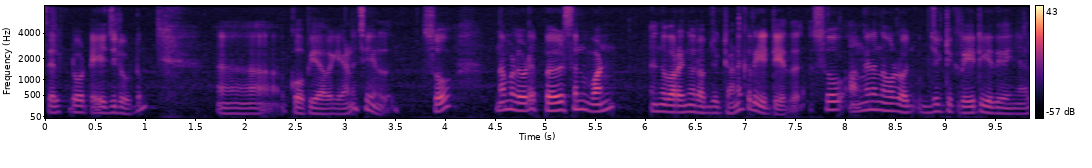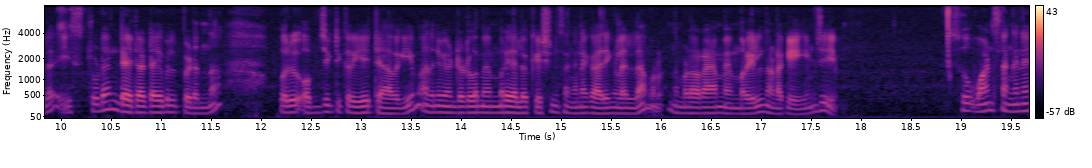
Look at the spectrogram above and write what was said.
സെൽഫ് ഡോട്ട് ഏജിലോട്ടും കോപ്പി ആവുകയാണ് ചെയ്യുന്നത്. സോ നമ്മളിവിടെ പേഴ്സൺ വൺ എന്ന് പറയുന്ന ഒരു ഒബ്ജക്റ്റാണ് ക്രിയേറ്റ് ചെയ്തത്. സോ അങ്ങനെ നമ്മൾ ഒബ്ജക്റ്റ് ക്രിയേറ്റ് ചെയ്ത് കഴിഞ്ഞാൽ ഈ സ്റ്റുഡന്റ് ഡേറ്റ ടൈപ്പിൽ പെടുന്ന ഒരു ഒബ്ജക്റ്റ് ക്രിയേറ്റ് ആവുകയും അതിന് വേണ്ടിയിട്ടുള്ള മെമ്മറി അലൊക്കേഷൻസ് അങ്ങനെ കാര്യങ്ങളെല്ലാം നമ്മുടെ റാം മെമ്മറിയിൽ നടക്കുകയും ചെയ്യും. സോ വൺസ് അങ്ങനെ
